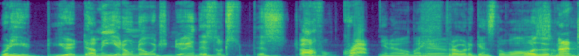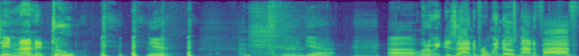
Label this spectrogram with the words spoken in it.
"What are you? You're a dummy? You don't know what you're doing? This looks this is awful crap." You know, like Yeah. throw it against the wall. What was or this? something. Um, 1992. yeah. yeah. Uh, what are we designing for Windows 95?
